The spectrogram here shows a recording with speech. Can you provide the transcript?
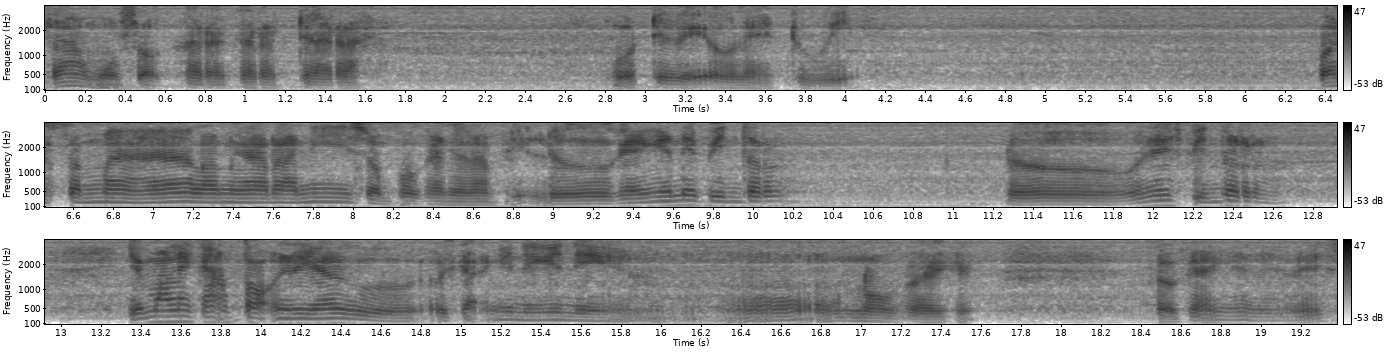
Sa mosok gara-gara darah. Kok oleh duit. Wasamaha lan ngarani sapa kanjeng Nabi. Lho, kayak ngene pinter. Lho, wis pinter ya malah katok ini aku wis gak ngene-ngene. Ngono kae. Kok kae ngene wis.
